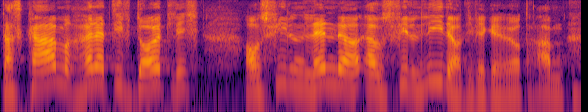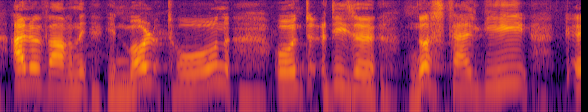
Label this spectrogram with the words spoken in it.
Das kam relativ deutlich aus vielen Ländern, aus vielen Liedern, die wir gehört haben. Alle waren in Mollton und diese Nostalgie äh,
